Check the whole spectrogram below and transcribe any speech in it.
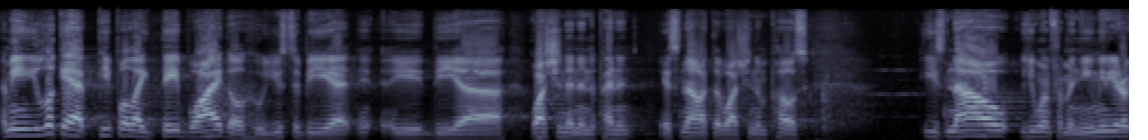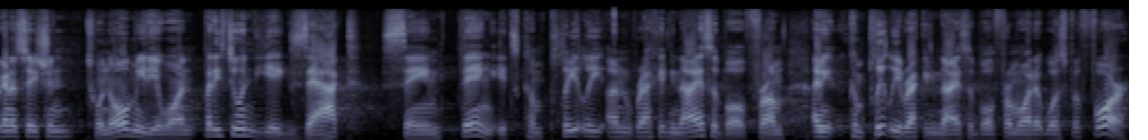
I mean, you look at people like Dave Weigel, who used to be at uh, the uh, Washington Independent, is now at the Washington Post he's now, he went from a new media organization to an old media one, but he's doing the exact same thing. It's completely unrecognizable from, I mean, completely recognizable from what it was before.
